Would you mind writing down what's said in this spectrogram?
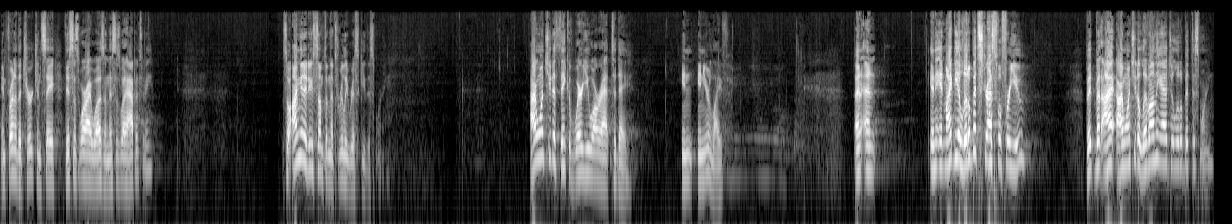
in front of the church and say, This is where I was and this is what happened to me. So I'm going to do something that's really risky this morning. I want you to think of where you are at today in, in your life. And, and, and it might be a little bit stressful for you. But, but I, I want you to live on the edge a little bit this morning.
